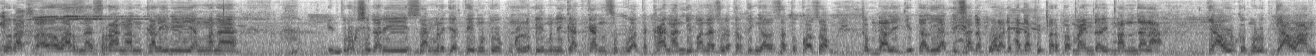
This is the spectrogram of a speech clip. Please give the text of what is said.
corak uh, warna serangan kali ini yang mana instruksi dari sang manajer tim untuk lebih meningkatkan sebuah tekanan di mana sudah tertinggal 1-0 kembali kita lihat di sana bola dihadapi para pemain dari Mandala. Jauh ke mulut gawang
